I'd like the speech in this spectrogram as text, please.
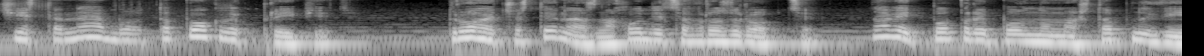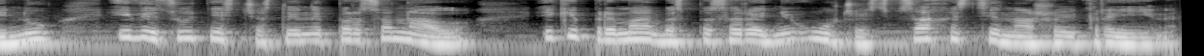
Чисте небо та Поклик Прип'ять. Друга частина знаходиться в розробці, навіть попри повномасштабну війну і відсутність частини персоналу, який приймає безпосередню участь в захисті нашої країни.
